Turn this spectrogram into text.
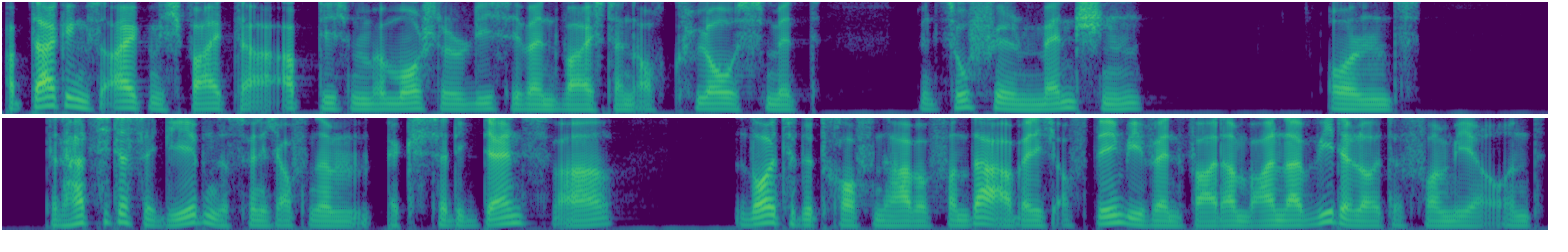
ab da ging es eigentlich weiter. Ab diesem Emotional Release Event war ich dann auch close mit, mit so vielen Menschen. Und dann hat sich das ergeben, dass wenn ich auf einem Ecstatic Dance war, Leute getroffen habe von da. Wenn ich auf dem Event war, dann waren da wieder Leute von mir. Und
